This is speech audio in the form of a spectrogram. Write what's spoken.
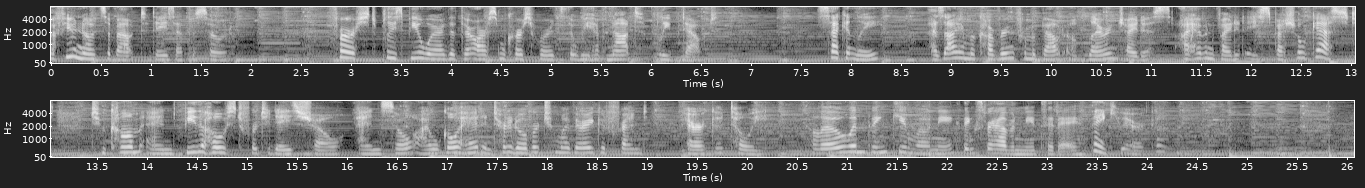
A few notes about today's episode. First, please be aware that there are some curse words that we have not bleeped out. Secondly, as I am recovering from a bout of laryngitis, I have invited a special guest to come and be the host for today's show. And so I will go ahead and turn it over to my very good friend, Erica Toey. Hello, and thank you, Monique. Thanks for having me today. Thank you, Erica.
